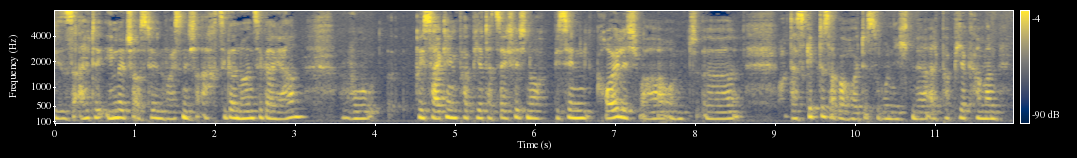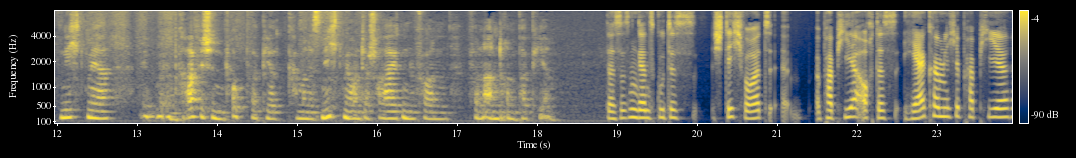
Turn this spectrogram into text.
dieses alte Image aus den, weiß nicht, 80er, 90er Jahren, wo Recyclingpapier tatsächlich noch ein bisschen gräulich war. Und äh, das gibt es aber heute so nicht mehr. Altpapier kann man nicht mehr, im, im grafischen Druckpapier kann man es nicht mehr unterscheiden von, von anderem Papier. Das ist ein ganz gutes Stichwort. Äh, Papier, auch das herkömmliche Papier.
